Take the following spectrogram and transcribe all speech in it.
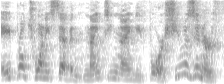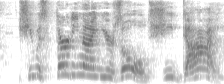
April 27th, 1994. She was in her she was 39 years old. She died.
